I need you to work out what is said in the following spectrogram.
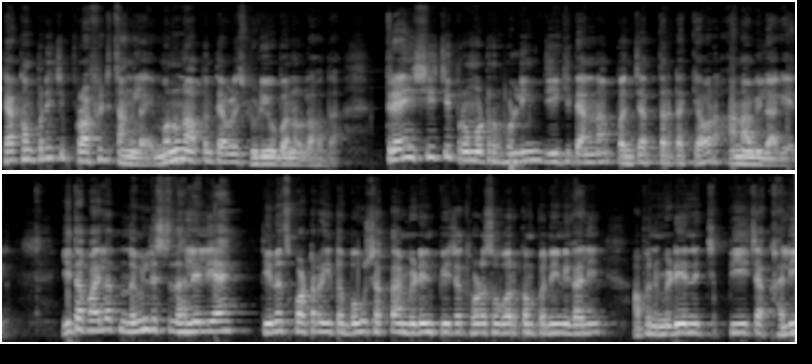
ह्या कंपनीची प्रॉफिट चांगलं आहे. म्हणून आपण त्यावेळेस व्हिडिओ बनवला होता. त्र्याऐंशीची प्रमोटर होल्डिंग जी की त्यांना पंच्याहत्तर टक्क्यावर आणावी लागेल. इथं पाहिलं तर नवीन लिस्ट झालेली आहे. तीनच क्वार्टर इथं बघू शकता. मिडियन पीच्या थोडंसं वर कंपनी निघाली. आपण मिडियन पीच्या खाली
